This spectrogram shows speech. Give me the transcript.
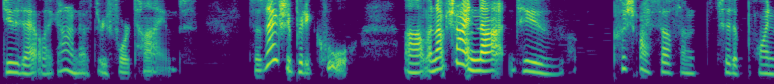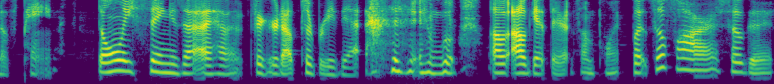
do that like, I don't know, three, four times. So it's actually pretty cool. Um, and I'm trying not to push myself into the point of pain. The only thing is that I haven't figured out to breathe yet, and we'll, I'll, I'll, get there at some point. But so far, so good.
